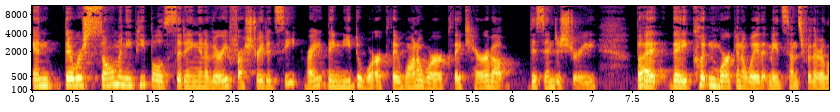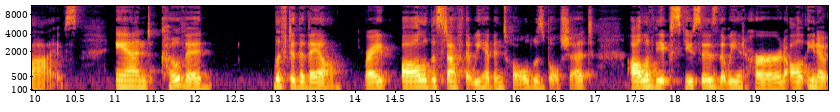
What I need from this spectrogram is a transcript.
And there were so many people sitting in a very frustrated seat, right? They need to work, they want to work, they care about this industry, but they couldn't work in a way that made sense for their lives. And COVID lifted the veil, right? All of the stuff that we had been told was bullshit. All of the excuses that we had heard, all, you know,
